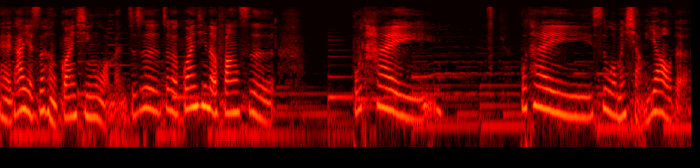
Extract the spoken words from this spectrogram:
哎，她也是很关心我们，只是这个关心的方式。不太，不太是我们想要的，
